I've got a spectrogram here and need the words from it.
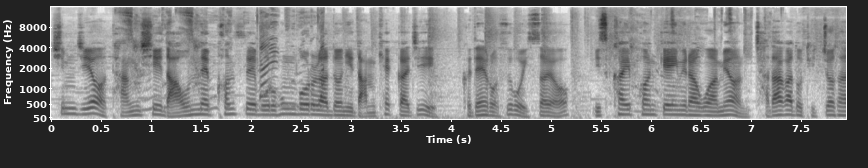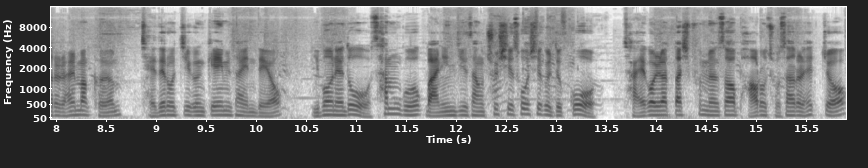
심지어 당시 나온랩 컨셉으로 홍보를 하더니 남캐까지 그대로 쓰고 있어요. 이스카이펀 게임이라고 하면 자다가도 뒷조사를 할 만큼 제대로 찍은 게임사인데요. 이번에도 삼국 만인지상 출시 소식을 듣고 잘 걸렸다 싶으면서 바로 조사를 했죠.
